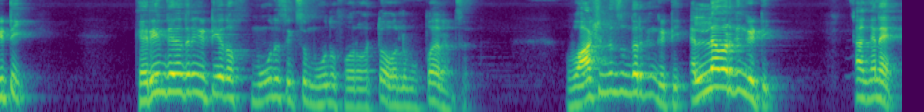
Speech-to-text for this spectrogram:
കിട്ടി. കരീം ജനത്തിന് കിട്ടിയതോ? മൂന്ന് സിക്സ് മൂന്ന് ഫോർ ഒറ്റ ഓവറിൽ മുപ്പത് റൺസ് വാഷിങ്ടൺ സുന്ദർക്കും കിട്ടി. എല്ലാവർക്കും കിട്ടി. അങ്ങനെ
